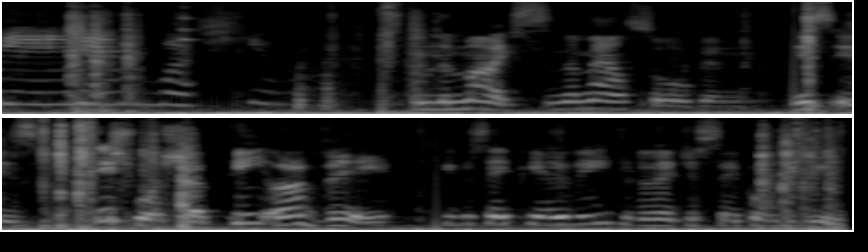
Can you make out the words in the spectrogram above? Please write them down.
We will wash you. It's from the mice and the mouse organ. This is dishwasher POV. People say POV or do they just say point of view?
